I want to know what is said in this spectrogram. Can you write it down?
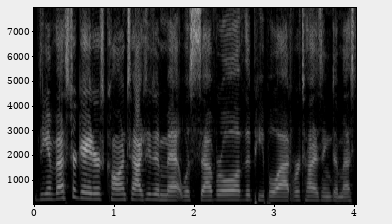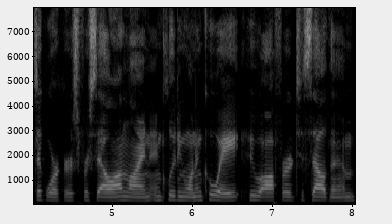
The investigators contacted and met with several of the people advertising domestic workers for sale online, including one in Kuwait, who offered to sell them,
